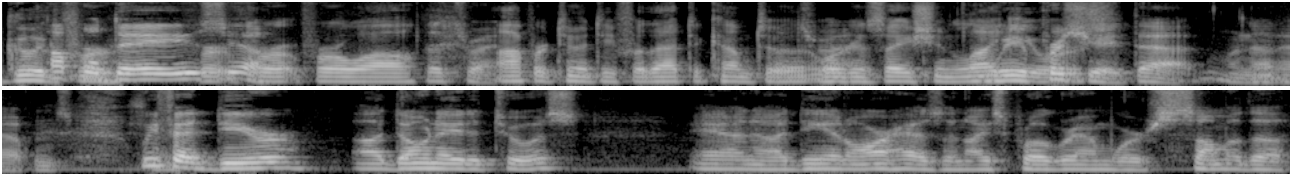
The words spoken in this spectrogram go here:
good Couple for, days, for, yeah. for, for a while. That's right. Opportunity for that to come to an right. organization like we yours. appreciate that when that happens. We've had deer uh, donated to us, and uh, DNR has a nice program where some of the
